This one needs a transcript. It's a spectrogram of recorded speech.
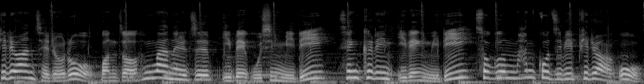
필요한 재료로 먼저 흑마늘즙 250ml, 생크림 200ml, 소금 한 꼬집이 필요하고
